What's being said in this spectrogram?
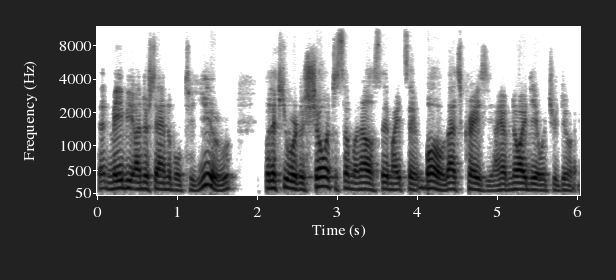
that may be understandable to you. But if you were to show it to someone else, they might say, whoa, that's crazy. I have no idea what you're doing.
